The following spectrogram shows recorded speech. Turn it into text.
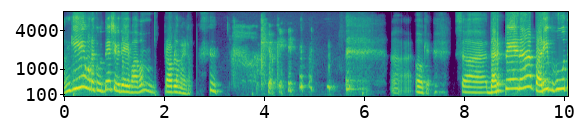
அங்கேயே உனக்கு உத்தேச விதேய பாவம் ப்ராப்ளம் ஆயிடும். ஓகே தர்ப்பேண பரிபூத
